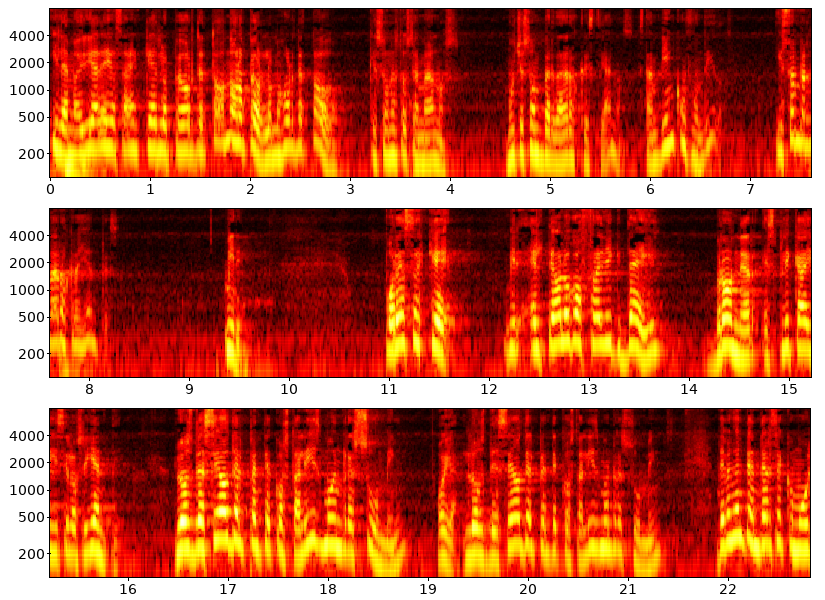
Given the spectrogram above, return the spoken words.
Y la mayoría de ellos saben qué es lo peor de todo. No lo peor, lo mejor de todo, que son nuestros hermanos. Muchos son verdaderos cristianos. Están bien confundidos. Y son verdaderos creyentes. Mire, por eso es que, el teólogo Frederick Dale, Bronner, explica y dice lo siguiente. Los deseos del pentecostalismo en resumen, oiga, los deseos del pentecostalismo en resumen, deben entenderse como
